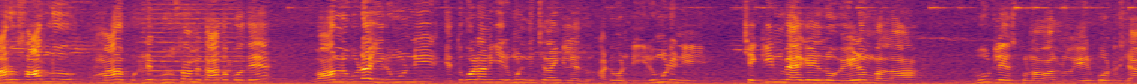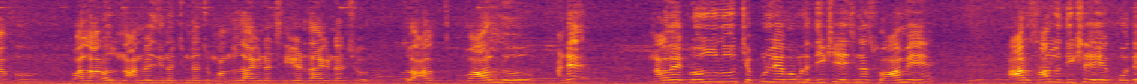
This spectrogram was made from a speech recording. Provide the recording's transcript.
ఆరు సార్లు మాల అంటే గురుస్వామి కాకపోతే వాళ్ళు కూడా ఇరుముడిని ఎత్తుకోవడానికి ఇరుముడిని దించడానికి లేదు. అటువంటి ఇరుముడిని చెక్ ఇన్ బ్యాగేజ్లో వేయడం వల్ల బూట్లు వేసుకున్న వాళ్ళు ఎయిర్పోర్ట్ స్టాఫ్ వాళ్ళు ఆ రోజు నాన్ వెజ్ తినొచ్చుండొచ్చు మందు తాగిండొచ్చు సిగరెట్ తాగిండొచ్చు. సో వాళ్ళు అంటే నలభై రోజులు చెప్పులు లేకోకుండా దీక్ష చేసిన స్వామి ఆరు సార్లు దీక్ష చేయకపోతే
